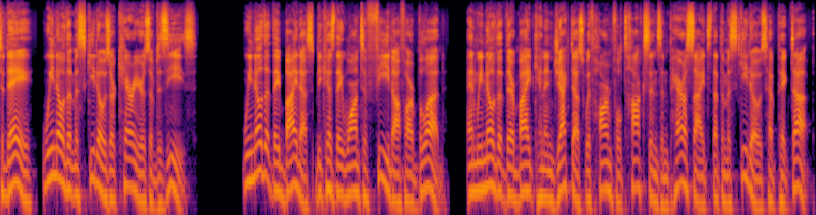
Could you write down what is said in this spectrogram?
Today, we know that mosquitoes are carriers of disease. We know that they bite us because they want to feed off our blood, and we know that their bite can inject us with harmful toxins and parasites that the mosquitoes have picked up.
